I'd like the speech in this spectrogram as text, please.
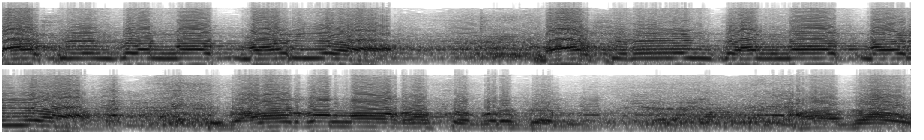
মাসরিন জান্নাত মারিয়া মাসরিন জান্নাত মারিয়া। যাওয়ার জন্য রাস্তা করে দেন। হ্যাঁ যাও।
